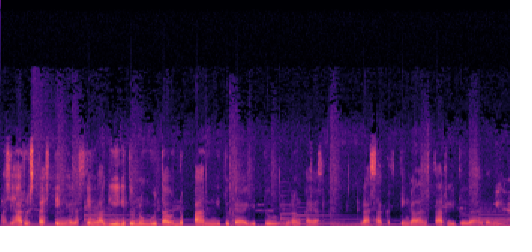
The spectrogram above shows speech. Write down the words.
masih harus testing testing lagi gitu nunggu tahun depan gitu kayak gitu. Orang kayak ngerasa ketinggalan start gitulah tapi, Iya.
